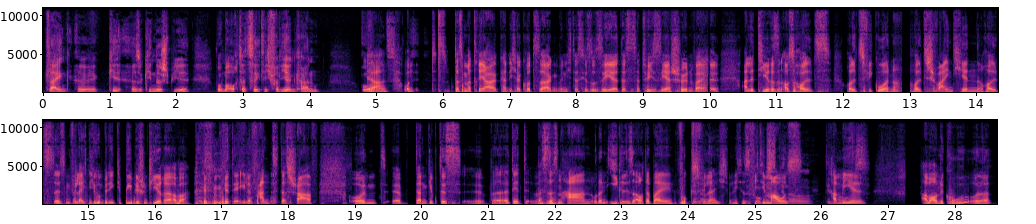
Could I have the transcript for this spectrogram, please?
Klein, äh, also Kinderspiel, wo man auch tatsächlich verlieren kann. Und ja, und das Material kann ich ja kurz sagen, wenn ich das hier so sehe, das ist natürlich sehr schön, weil alle Tiere sind aus Holz, Holzfiguren, Holzschweinchen, Holz, das sind vielleicht nicht unbedingt die biblischen Tiere, aber der Elefant, das Schaf und äh, dann gibt es, äh, der, was ist das, ein Hahn oder ein Igel ist auch dabei, Fuchs genau. vielleicht, wenn ich das richtig, Maus, genau, Kamel, Maus. aber auch eine Kuh, oder?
